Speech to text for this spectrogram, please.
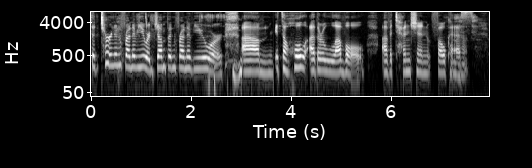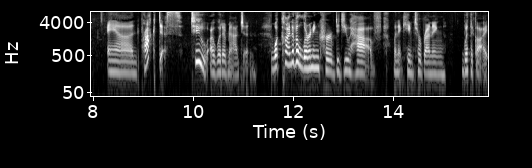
that turn in front of you or jump in front of you or mm-hmm. um, it's a whole other level of attention focus mm-hmm. and practice too i would imagine what kind of a learning curve did you have when it came to running with a guide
